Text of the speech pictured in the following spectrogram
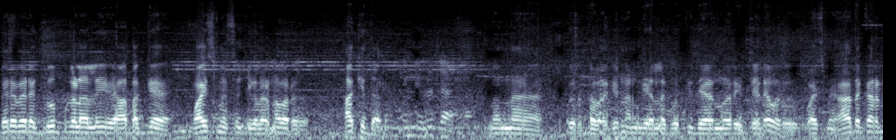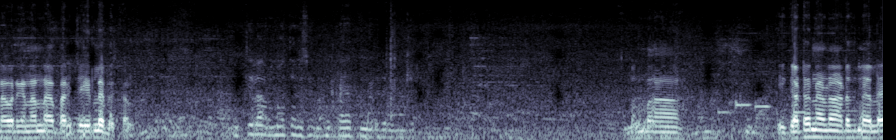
ಬೇರೆ ಬೇರೆ ಗ್ರೂಪ್ಗಳಲ್ಲಿ ಆ ಬಗ್ಗೆ ವಾಯ್ಸ್ ಮೆಸೇಜ್ಗಳನ್ನು ಅವರು ಹಾಕಿದ್ದಾರೆ. ನನ್ನ ವಿರುದ್ಧವಾಗಿ ನನಗೆ ಎಲ್ಲ ಗೊತ್ತಿದೆ ಅನ್ನೋ ರೀತಿಯಲ್ಲಿ ಅವರು ವಾಯ್ಸ್ ಮೆ ಆದ ಕಾರಣ ಅವರಿಗೆ ನನ್ನ ಪರಿಚಯ ಇರಲೇಬೇಕಲ್ಲ. ನಮ್ಮ ಈ ಘಟನೆ ನಡೆದ ಮೇಲೆ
